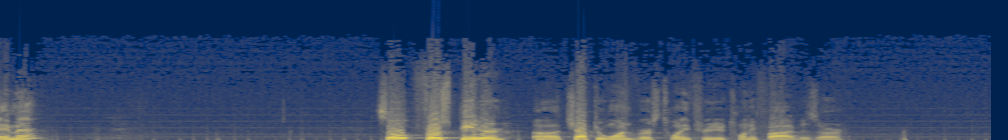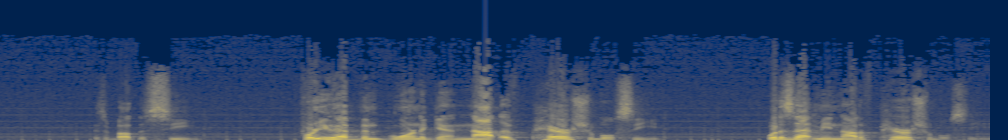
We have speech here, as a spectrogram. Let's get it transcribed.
Amen? So 1 Peter uh, chapter 1 verse 23 to 25 is our is about the seed. For you have been born again, not of perishable seed. What does that mean, not of perishable seed?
